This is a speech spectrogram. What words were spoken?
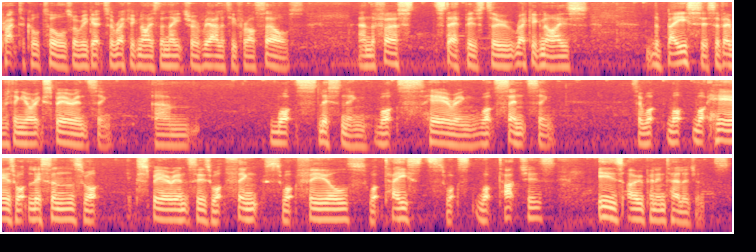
practical tools where we get to recognize the nature of reality for ourselves. And the first step is to recognize the basis of everything you're experiencing. Um, what's listening, what's hearing, what's sensing. So what, what, what hears, what listens, what experiences, what thinks, what feels, what tastes, what, what touches, is open intelligence.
